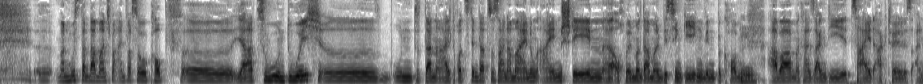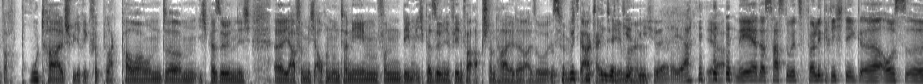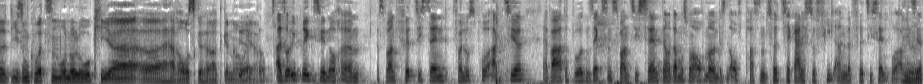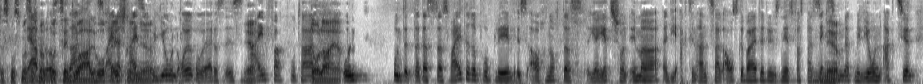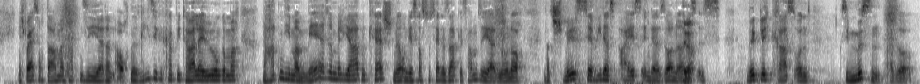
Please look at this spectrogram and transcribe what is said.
äh, man muss dann da manchmal einfach so Kopf äh, ja zu und durch äh, und dann halt trotzdem dazu seiner Meinung einstehen, äh, auch wenn man da mal ein bisschen Gegenwind bekommt. Mhm. Aber man kann sagen, die Zeit aktuell ist einfach brutal schwierig für Plug Power und ähm, ich persönlich, äh, ja, für mich auch ein Unternehmen, von dem ich persönlich auf jeden Fall Abstand halte. Also ist für mich gar kein Thema. Wie ich höre, ja. ja, nee, das hast du jetzt völlig richtig äh, aus äh, diesem kurzen Monolog hier äh, herausgehört, genau, ja. ja. Also übrigens hier noch, ähm, es waren 40 Cent Verlust pro Aktie, erwartet wurden 26 Cent, und da muss man auch mal ein bisschen aufpassen. Das hört sich ja gar nicht so viel an, ne? 40 Cent pro Aktie. Ja, das muss man ja, sich mal prozentual gesagt, hochrechnen. 230 ja. Millionen Euro, ja, das ist ja. einfach brutal. Dollar, ja. Und und das, das weitere Problem ist auch noch, dass ja jetzt schon immer die Aktienanzahl ausgeweitet wird. Wir sind jetzt fast bei 600 ja. Millionen Aktien. Ich weiß noch, damals hatten sie ja dann auch eine riesige Kapitalerhöhung gemacht. Da hatten die mal mehrere Milliarden Cash, ne? Und jetzt hast du es ja gesagt, jetzt haben sie ja nur noch, das schmilzt ja wie das Eis in der Sonne. Ja. Das ist wirklich krass und sie müssen, also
